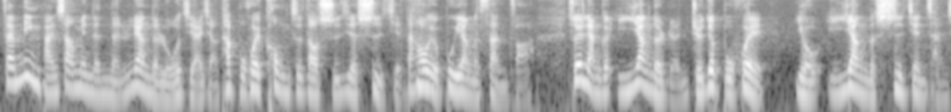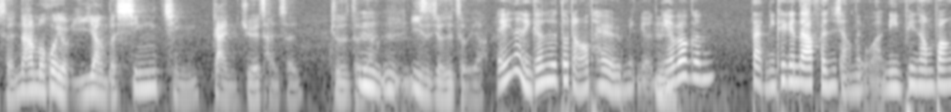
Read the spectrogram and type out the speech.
在命盘上面的能量的逻辑来讲，它不会控制到实际的世界，但它会有不一样的散发。嗯、所以两个一样的人绝对不会。有一样的事件产生，那他们会有一样的心情感觉产生，就是这样，嗯嗯、意思就是这样。哎、欸，那你干脆都讲到胎儿命了，嗯、你要不要跟大？你可以跟大家分享那个吗？你平常帮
